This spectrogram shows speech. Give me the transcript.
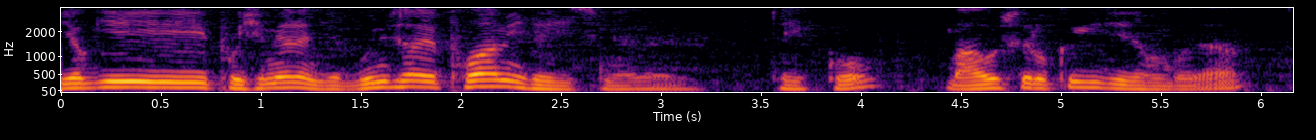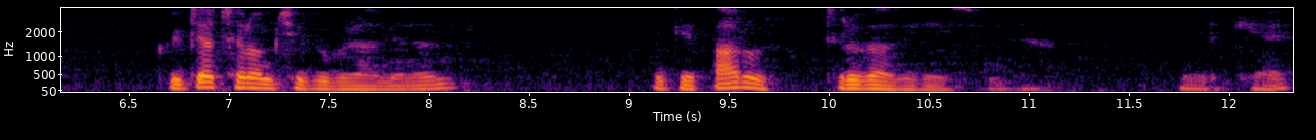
여기 보시면 이제 문서에 포함이 되어 있으면 돼 있고 마우스로 크기 지정보다 글자처럼 취급을 하면은 이렇게 바로 들어가게 되어 있습니다. 이렇게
